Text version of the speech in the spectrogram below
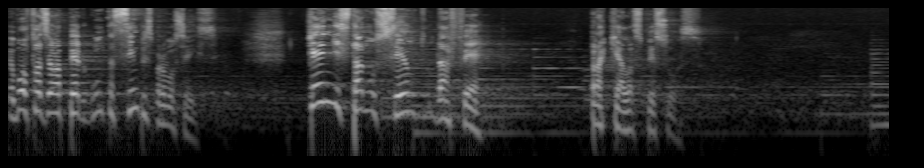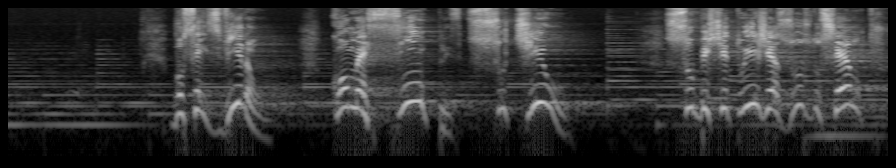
Eu vou fazer uma pergunta simples para vocês. Quem está no centro da fé para aquelas pessoas? Vocês viram como é simples, sutil, substituir Jesus do centro.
